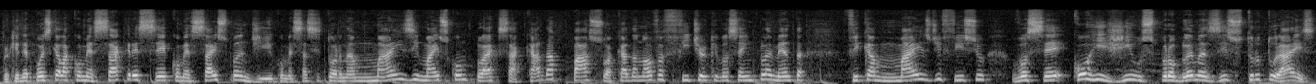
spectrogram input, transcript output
porque depois que ela começar a crescer, começar a expandir, começar a se tornar mais e mais complexa a cada passo, a cada nova feature que você implementa, fica mais difícil você corrigir os problemas estruturais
